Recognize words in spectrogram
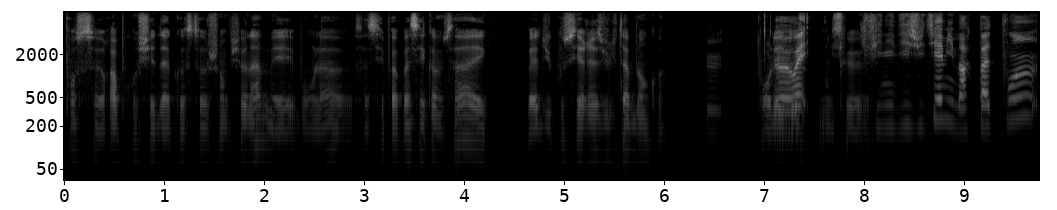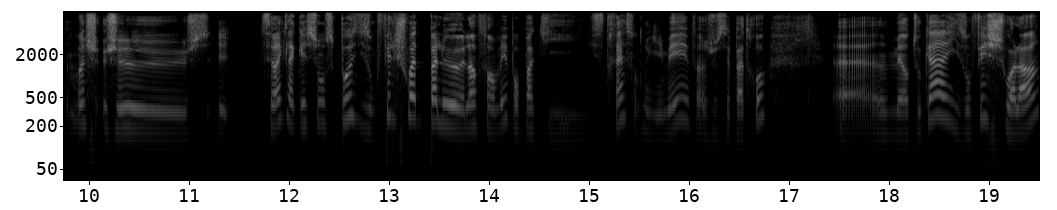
pour se rapprocher d'Acosta au championnat. Mais bon, là, ça s'est pas passé comme ça et bah, du coup, c'est résultat blanc quoi Mm. pour les Euh, deux. ouais, Donc, il euh, finit 18ème, il marque pas de points. Moi, je, je- je- c'est vrai que la question se pose. Ils ont fait le choix de pas l'informer pour pas qu'il stresse entre guillemets. Enfin, je sais pas trop. Euh, mais en tout cas, ils ont fait ce choix-là.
